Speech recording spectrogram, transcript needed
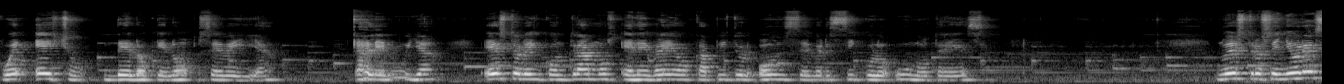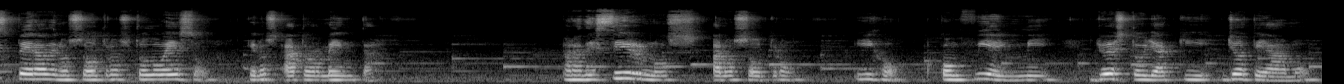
fue hecho de lo que no se veía. Aleluya. Esto lo encontramos en Hebreo capítulo 11, versículo 1, 3. Nuestro Señor espera de nosotros todo eso que nos atormenta para decirnos a nosotros, Hijo, confía en mí, yo estoy aquí, yo te amo.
